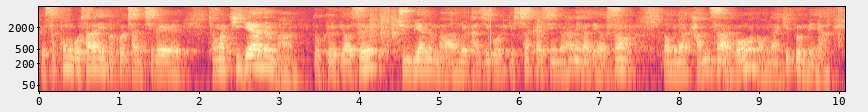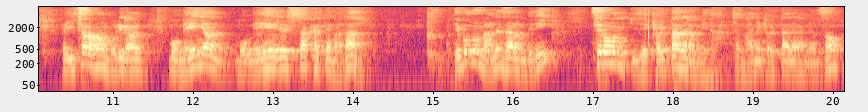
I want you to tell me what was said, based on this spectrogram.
그 사콩고 사랑의 불꽃 잔치를 정말 기대하는 마음 또 그것을 준비하는 마음을 가지고 이렇게 시작할 수 있는 한 해가 되어서 너무나 감사하고 너무나 기쁩니다. 이처럼 우리가 뭐 매년 뭐 매해를 시작할 때마다 대부분 많은 사람들이 새로운 이제 결단을 합니다. 자, 많은 결단을 하면서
